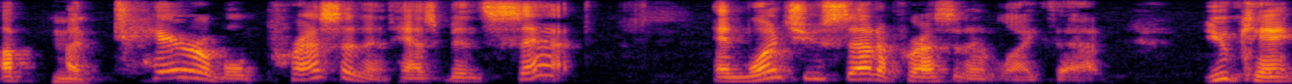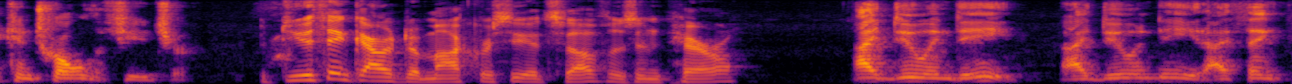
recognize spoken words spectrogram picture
A, Hmm. a terrible precedent has been set, and once you set a precedent like that, you can't control the future. Do you think our democracy itself is in peril? I do indeed. I do indeed. I think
